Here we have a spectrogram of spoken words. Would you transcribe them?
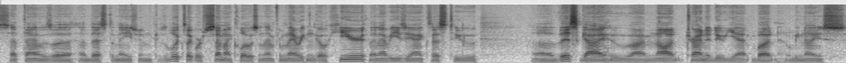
Set that as a, a destination, because it looks like we're semi-close, and then from there we can go here, then have easy access to uh, this guy who I'm not trying to do yet, but it'll be nice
